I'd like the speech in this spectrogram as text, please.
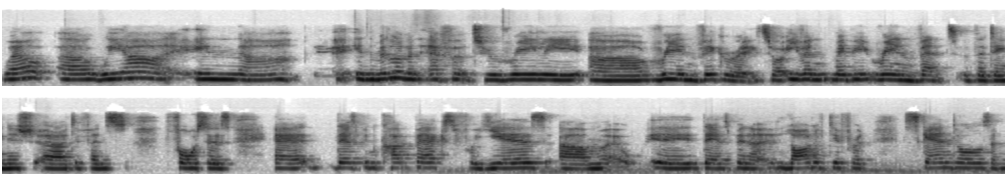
Well, uh, we are in uh, in the middle of an effort to really uh, reinvigorate or even maybe reinvent the Danish uh, defense forces. Uh, there's been cutbacks for years. Um, it, uh, there's been a lot of different scandals and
